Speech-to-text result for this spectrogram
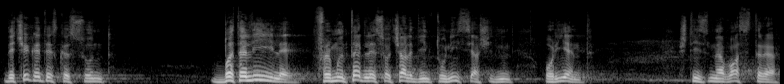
De ce credeți că sunt bătăliile, frământările sociale din Tunisia și din Orient? Știți dumneavoastră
